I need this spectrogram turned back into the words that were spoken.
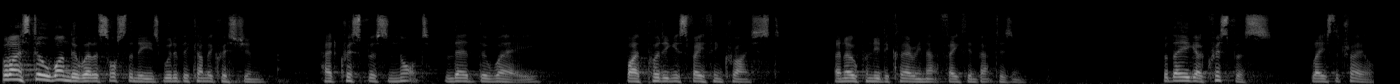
But I still wonder whether Sosthenes would have become a Christian had Crispus not led the way by putting his faith in Christ and openly declaring that faith in baptism. But there you go, Crispus blazed the trail.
